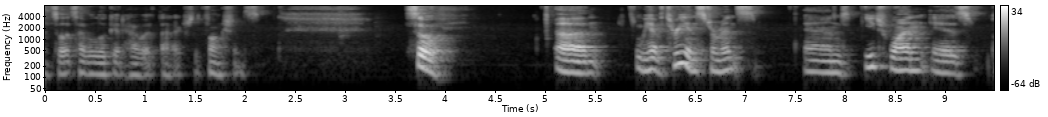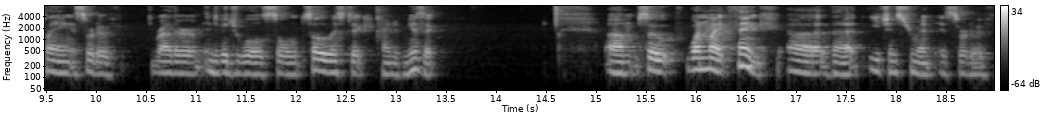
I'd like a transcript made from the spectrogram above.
So let's have a look at how it, that actually functions. So um, we have three instruments, and each one is playing a sort of rather individual sol soloistic kind of music. Um, so one might think uh, that each instrument is sort of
